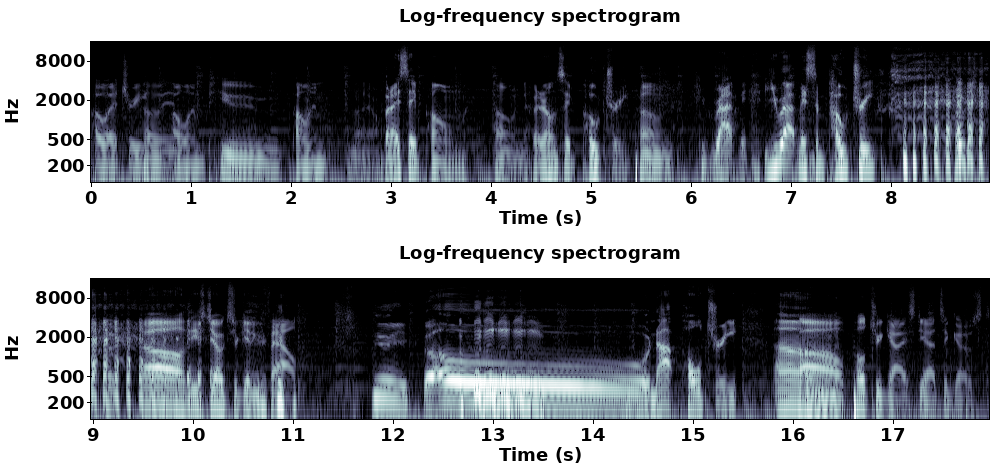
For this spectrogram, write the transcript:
Poetry. Poem. Poem. Poem. Poem. I don't know. But I say poem, Pone. but I don't say poetry. Pone. You rap me. You rap me some poetry. Oh, these jokes are getting foul. oh, not poultry. Um, oh, poultrygeist. Yeah, it's a ghost.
